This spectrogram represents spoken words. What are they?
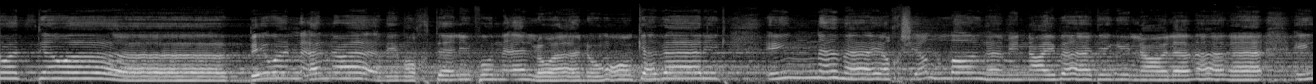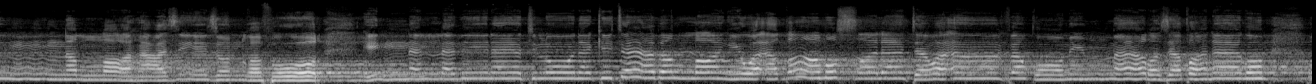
والدواب والأنعام مختلف ألوانه كذلك. إنما يخشى الله من عباده العلماء. إن الله عزيز غفور. إن الذين يتلون كتاب الله وأقاموا الصلاة وأنفقوا مما رزقناهم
